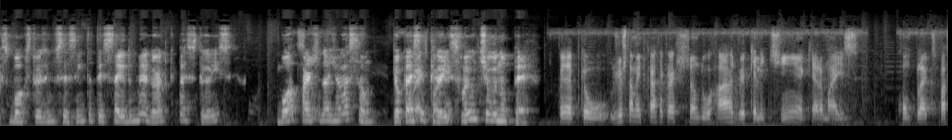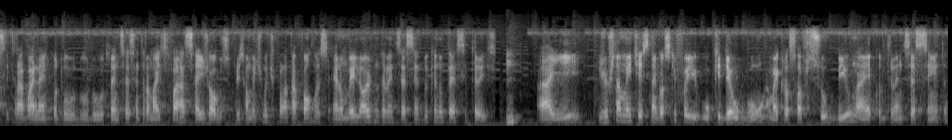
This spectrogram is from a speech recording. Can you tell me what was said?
Xbox 360 ter saído melhor do que o PS3 boa parte da geração. Porque o PS3 Xbox- foi um tiro no pé. É porque o, justamente por causa daquela questão do hardware que ele tinha, que era mais complexo para se trabalhar, enquanto o do, do 360 era mais fácil. Aí jogos, principalmente multiplataformas, eram melhores no 360 do que no PS3. Sim. Aí, justamente esse negócio que foi o que deu o boom, a Microsoft subiu na época do 360,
